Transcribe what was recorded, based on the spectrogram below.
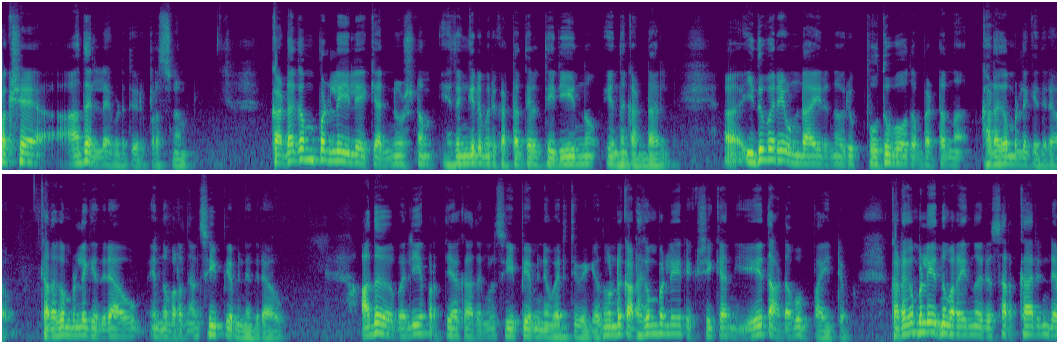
പക്ഷേ അതല്ല ഇവിടുത്തെ ഒരു പ്രശ്നം. കടകംപള്ളിയിലേക്ക് അന്വേഷണം ഏതെങ്കിലും ഒരു ഘട്ടത്തിൽ തിരിയുന്നു എന്ന് കണ്ടാൽ ഇതുവരെ ഉണ്ടായിരുന്ന ഒരു പൊതുബോധം പെട്ടെന്ന് കടകംപള്ളിക്കെതിരാവും. കടകംപള്ളിക്കെതിരാവും എന്ന് പറഞ്ഞാൽ സി പി എമ്മിനെതിരാവും. അത് വലിയ പ്രത്യാഘാതങ്ങൾ സി പി എമ്മിന് വരുത്തി വയ്ക്കും. അതുകൊണ്ട് കടകംപള്ളിയെ രക്ഷിക്കാൻ ഏത് അടവും പയറ്റും. കടകംപള്ളി എന്ന് പറയുന്ന ഒരു സർക്കാരിന്റെ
